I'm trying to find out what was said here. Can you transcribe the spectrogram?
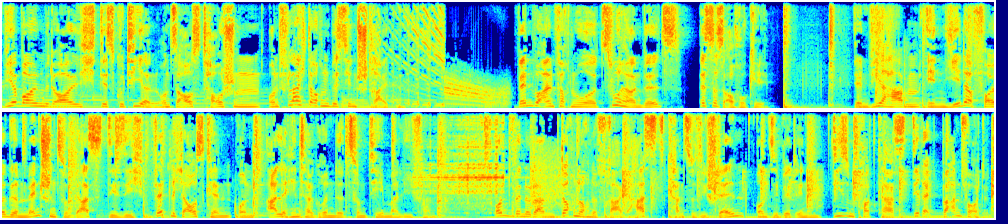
Wir wollen mit euch diskutieren, uns austauschen und vielleicht auch ein bisschen streiten. Wenn du einfach nur zuhören willst, ist das auch okay. Denn wir haben in jeder Folge Menschen zu Gast, die sich wirklich auskennen und alle Hintergründe zum Thema liefern. Und wenn du dann doch noch eine Frage hast, kannst du sie stellen und sie wird in diesem Podcast direkt beantwortet.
